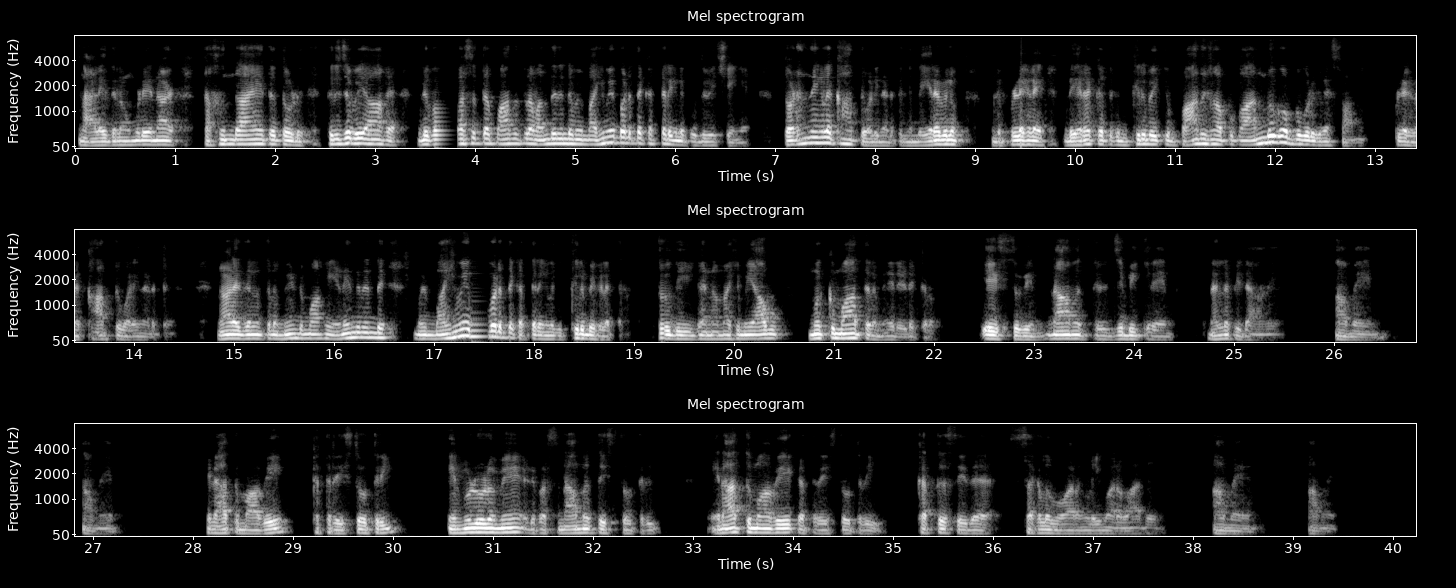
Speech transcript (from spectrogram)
நாளை தினம் உங்களுடைய நாள் தகுந்தாயத்தோடு திருச்சபையாக பரிசுத்த பாதத்துல வந்து நின்று மகிமைப்படுத்த கத்தரைங்களுக்கு உதவி செய்யுங்க. தொடர்ந்து எங்களை காத்து வழி நடத்துங்க. இந்த இரவிலும் உடைய பிள்ளைகளை உடைய இறக்கத்துக்கும் கிருபைக்கும் பாதுகாப்புக்கும் அன்புக்கும் ஒப்பு கொடுக்கிறேன் சுவாமி. பிள்ளைகளை காத்து வழி நடத்துங்க. நாளை தினத்துல மீண்டுமாக இணைந்து நின்று மகிமைப்படுத்த கத்திரங்களுக்கு கிருபைகளை தரும். துதி கன மகிமையாவும் உமக்கு மாத்திரம் எடுக்கிறோம் இயேசுவின் நாமத்தில் ஜெபிக்கிறேன். நல்ல பிதாவே. ஆமேன். ஆமேன். என் ஆத்மாவே கத்தரை ஸ்தோத்ரி என் முழுவதுமே நாமத்தை ஸ்தோத்ரி என் ஆத்மாவே கத்தரை ஸ்தோத்ரி கத்து செய்த சகல உபகாரங்களையும் மறவாது ஆமேன். ஆமேன்.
